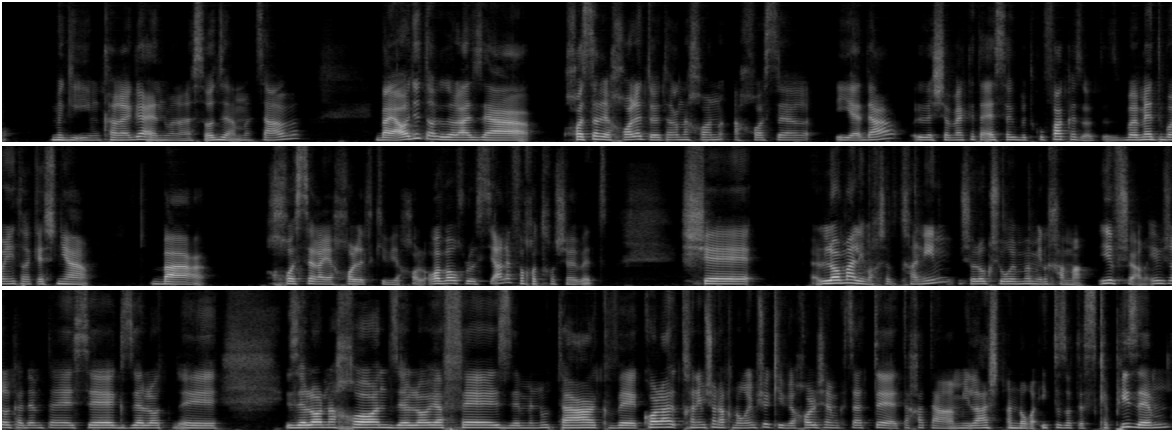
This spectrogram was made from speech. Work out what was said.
מגיעים כרגע, אין מה לעשות, זה המצב. בעיה עוד יותר גדולה זה החוסר יכולת, או יותר נכון החוסר ידע לשווק את העסק בתקופה כזאת. אז באמת בואי נתרכז שנייה בחוסר היכולת כביכול. רוב האוכלוסייה לפחות חושבת ש... לא מעלים עכשיו תכנים שלא קשורים במלחמה. אי אפשר. אי אפשר לקדם את העסק, זה לא, אה, זה לא נכון, זה לא יפה, זה מנותק, וכל התכנים שאנחנו רואים שכביכול שהם קצת אה, תחת המילה הנוראית הזאת, אסקפיזם,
